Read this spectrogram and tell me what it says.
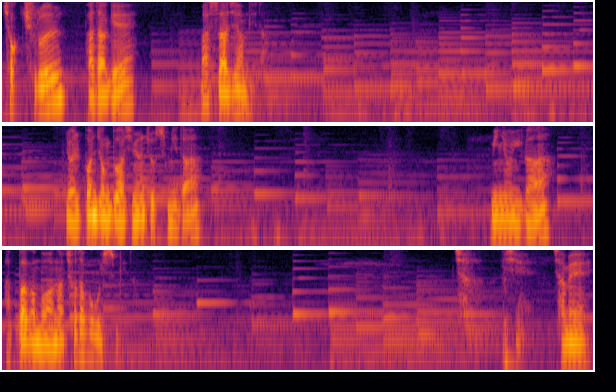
척추를 바닥에 마사지 합니다. 10번 정도 하시면 좋습니다. 민용이가 아빠가 뭐 하나 쳐다보고 있습니다. 이제 잠에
